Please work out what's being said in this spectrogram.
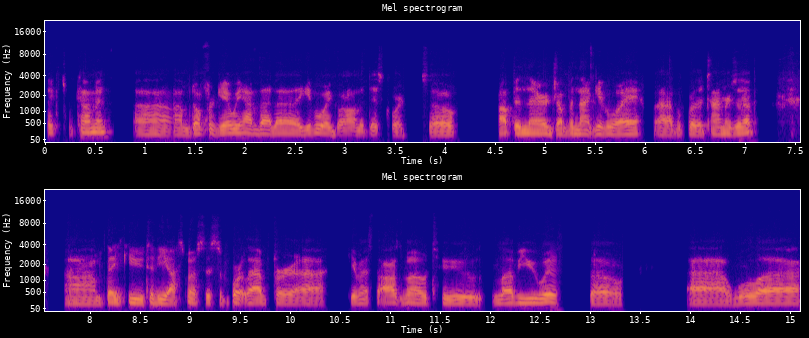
thanks for coming. Um, don't forget we have that uh, giveaway going on the Discord. So hop in there, jump in that giveaway uh, before the timer's up. Um, thank you to the Osmosis Support Lab for uh, giving us the Osmo to love you with. So uh, we'll uh,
